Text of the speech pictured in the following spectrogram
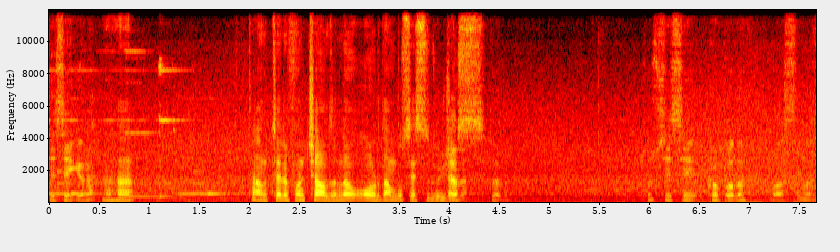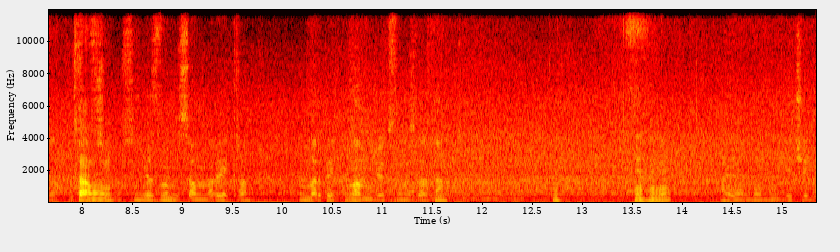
sese göre. Aha. Tamam telefon çaldığında oradan bu sesi duyacağız. tabi. Tuz sesi kapalı bastığınızda tuz Tamam. sesi. Yazılım lisanları ekran. Bunları pek kullanmayacaksınız zaten. Hı geçelim.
